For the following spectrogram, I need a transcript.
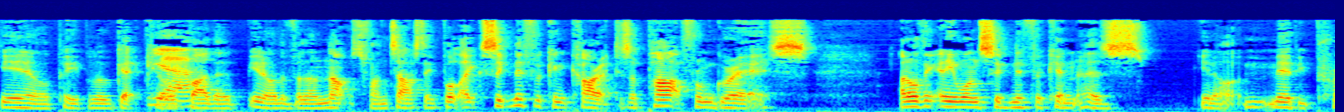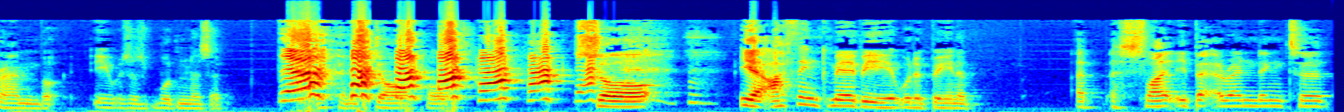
You know, people who get killed Yeah. by the, you know, the villain. That was fantastic. But like significant characters, apart from Grace, I don't think anyone significant has, you know, maybe Prem, but he was as wooden as a fucking doorpost. So, yeah, I think maybe it would have been a, a, a slightly better ending to,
